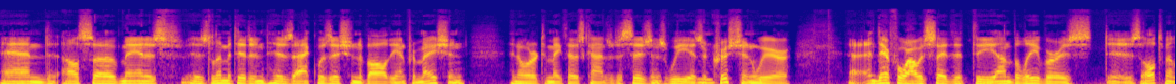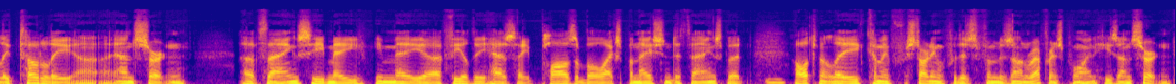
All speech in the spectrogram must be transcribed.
and also man is is limited in his acquisition of all the information in order to make those kinds of decisions. We, as mm-hmm. a Christian, we're uh, and therefore, I would say that the unbeliever is is ultimately totally uh, uncertain of things. He may he may uh, feel that he has a plausible explanation to things, but mm. ultimately, coming starting his, from his own reference point, he's uncertain.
